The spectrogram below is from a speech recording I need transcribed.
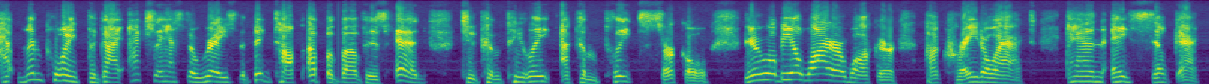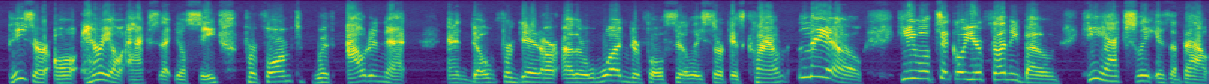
At one point, the guy actually has to raise the big top up above his head to complete a complete circle. There will be a wire walker, a cradle act, and a silk act. These are all aerial acts that you'll see performed without a net. And don't forget our other wonderful silly circus clown, Leo. He will tickle your funny bone. He actually is about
